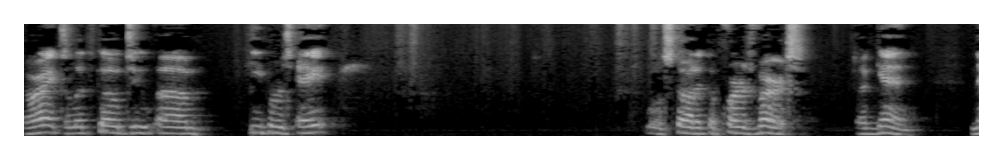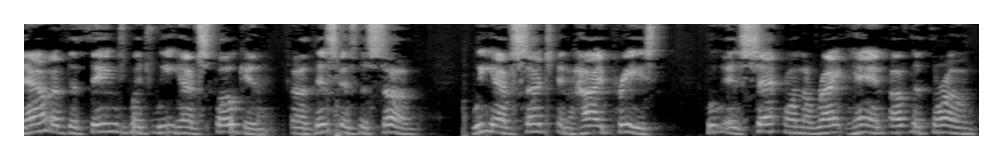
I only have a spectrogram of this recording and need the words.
All right, so let's go to um, Hebrews 8. We'll start at the first verse. Again, now of the things which we have spoken, uh, this is the sum. We have such an high priest who is set on the right hand of the throne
